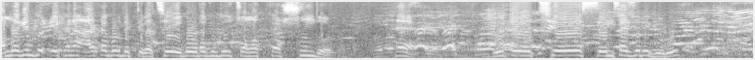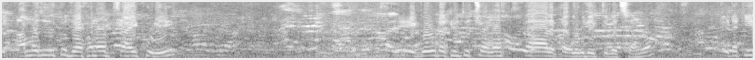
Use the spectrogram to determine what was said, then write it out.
আমরা কিন্তু এখানে আরেকটা গরু দেখতে পাচ্ছি, এই গরুটা কিন্তু চমৎকার সুন্দর। হ্যাঁ দুটো হচ্ছে সেম সাইজেরই গরু। আমরা যদি একটু দেখানোর ট্রাই করি, এই গরুটা কিন্তু চমৎকার একটা গরু দেখতে পাচ্ছি আমরা। এটা কি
